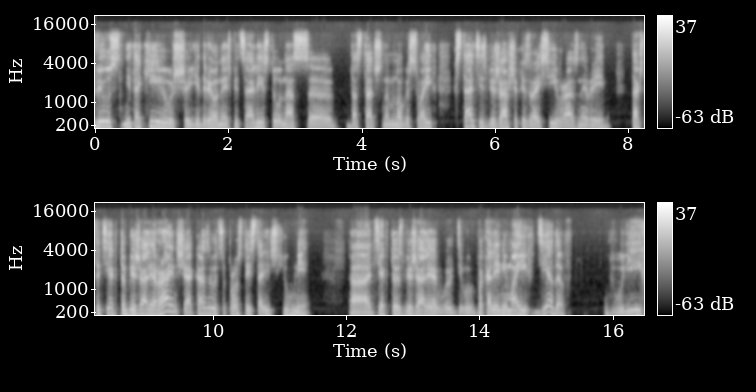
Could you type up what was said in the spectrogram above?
Плюс не такие уж ядреные специалисты, у нас э, достаточно много своих, кстати, сбежавших из России в разное время. Так что те, кто бежали раньше, оказываются просто исторически умнее. А, те, кто сбежали в поколении моих дедов, их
